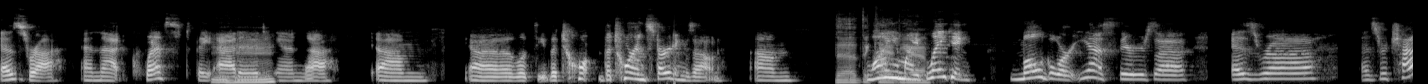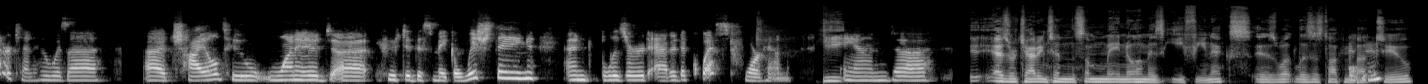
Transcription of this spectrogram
Ezra and that quest they Mhm. added in. Uh, um, uh, let's see, the Tor- the Tauren starting zone. Um, The, the why am I blanking? Mulgore. Yes, there's uh, Ezra Ezra Chatterton, who was a, a child who wanted uh, who did this make a wish thing, and Blizzard added a quest for him. He And uh, Ezra Chatterton, some may know him as E Phoenix, is what Liz is talking about Mhm. too.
